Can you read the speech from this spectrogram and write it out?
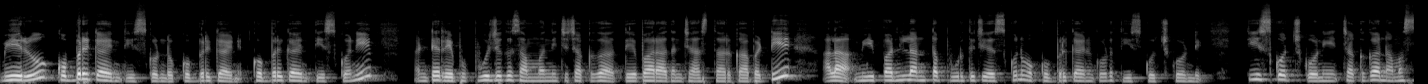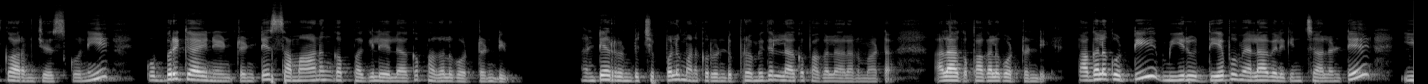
మీరు కొబ్బరికాయని తీసుకోండి. కొబ్బరికాయని కొబ్బరికాయని తీసుకొని అంటే రేపు పూజకు సంబంధించి చక్కగా దీపారాధన చేస్తారు కాబట్టి అలా మీ పనులంతా పూర్తి చేసుకొని ఒక కొబ్బరికాయను కూడా తీసుకొచ్చుకోండి. తీసుకొచ్చుకొని చక్కగా నమస్కారం చేసుకొని కొబ్బరికాయని ఏంటంటే సమానంగా పగిలేలాగా పగలగొట్టండి. అంటే రెండు చిప్పలు మనకు రెండు ప్రమిదల్లాగా పగలాలన్నమాట. అలాగ పగలగొట్టండి. పగలగొట్టి మీరు దీపం ఎలా వెలిగించాలంటే ఈ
